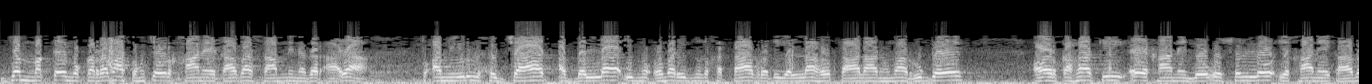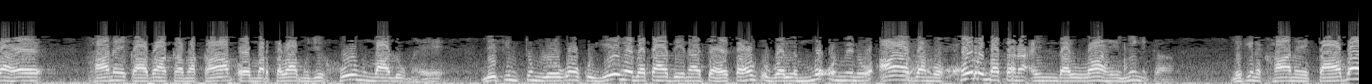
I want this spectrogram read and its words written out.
جب مکہ مکرمہ پہنچے اور خانہ کعبہ سامنے نظر آیا، تو امیر الحجاج عبداللہ ابن عمر ابن الخطاب رضی اللہ تعالیٰ نما رک گئے اور کہا کہ، اے خانے لوگوں سن لو، یہ خانہ کعبہ ہے۔ خانہ کعبہ کا مقام اور مرتبہ مجھے خوب معلوم ہے۔ لیکن تم لوگوں کو یہ میں بتا دینا چاہتا ہوں کہ ولمن آزم حرمتن عند اللہ من کا لیکن خانہ کعبہ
